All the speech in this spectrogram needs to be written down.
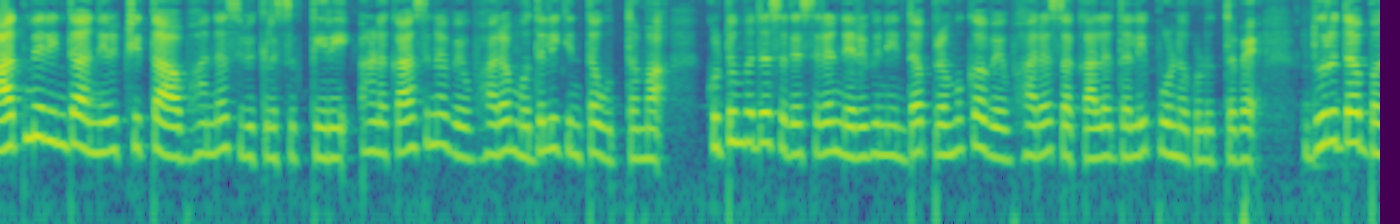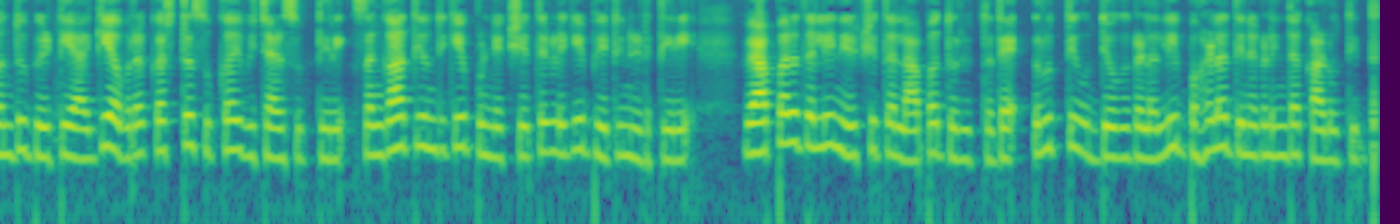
ಆತ್ಮೀಯರಿಂದ ಅನಿರೀಕ್ಷಿತ ಆಹ್ವಾನ ಸ್ವೀಕರಿಸುತ್ತೀರಿ. ಹಣಕಾಸಿನ ವ್ಯವಹಾರ ಮೊದಲಿಗಿಂತ ಉತ್ತಮ. ಕುಟುಂಬದ ಸದಸ್ಯರ ನೆರವಿನಿಂದ ಪ್ರಮುಖ ವ್ಯವಹಾರ ಸಕಾಲದಲ್ಲಿ ಪೂರ್ಣಗೊಳ್ಳುತ್ತವೆ. ದೂರದ ಬಂಧು ಭೇಟಿಯಾಗಿ ಅವರ ಕಷ್ಟ ಸುಖ ವಿಚಾರಿಸುತ್ತೀರಿ. ಸಂಗಾತಿಯೊಂದಿಗೆ ಪುಣ್ಯಕ್ಷೇತ್ರಗಳಿಗೆ ಭೇಟಿ ನೀಡುತ್ತೀರಿ. ವ್ಯಾಪಾರದಲ್ಲಿ ನಿರೀಕ್ಷಿತ ಲಾಭ ದೊರೆಯುತ್ತದೆ. ವೃತ್ತಿ ಉದ್ಯೋಗಗಳಲ್ಲಿ ಬಹಳ ದಿನಗಳಿಂದ ಕಾಡುತ್ತಿದ್ದ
